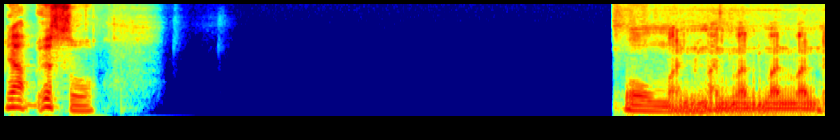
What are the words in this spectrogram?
ja, ist so. Oh Mann, Mann, Mann, Mann, Mann.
